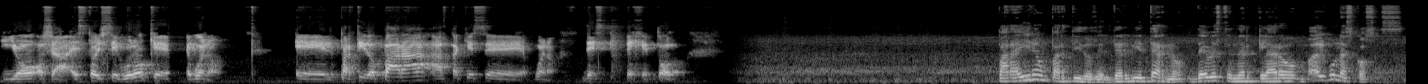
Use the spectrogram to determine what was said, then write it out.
yo, o sea, estoy seguro que, bueno, el partido para hasta que se, bueno, despeje todo. Para ir a un partido del derby eterno debes tener claro algunas cosas.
